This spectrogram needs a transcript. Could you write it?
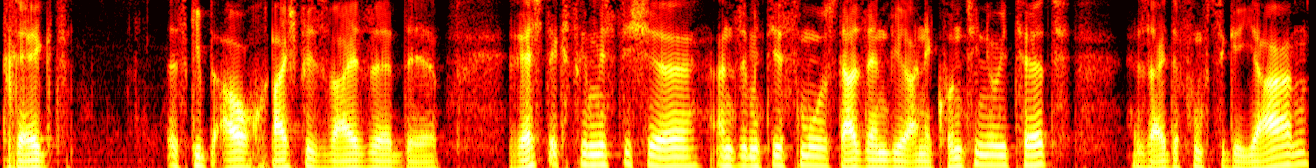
trägt. Es gibt auch beispielsweise der rechtsextremistische Antisemitismus. Da sehen wir eine Kontinuität seit den 50er Jahren.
